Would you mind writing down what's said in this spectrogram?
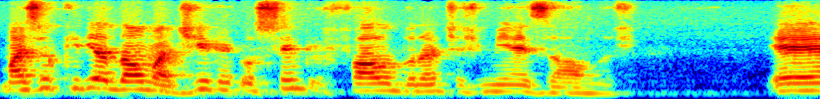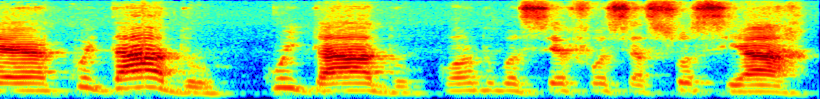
Mas eu queria dar uma dica que eu sempre falo durante as minhas aulas. É, cuidado, cuidado quando você for se associar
